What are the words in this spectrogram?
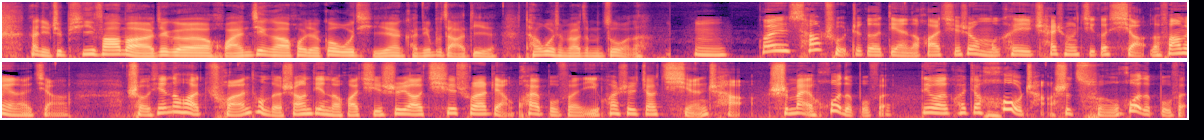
那你去批发嘛，这个环境啊或者购物体验肯定不咋地，他为什么要这么做呢？嗯，关于仓储这个点的话，其实我们可以拆成几个小的方面来讲。首先的话，传统的商店的话，其实要切出来两块部分，一块是叫前场，是卖货的部分；另外一块叫后场，是存货的部分。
